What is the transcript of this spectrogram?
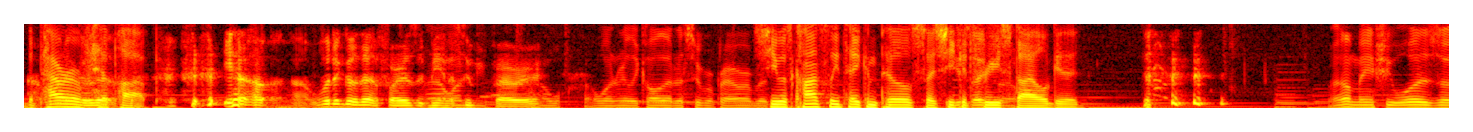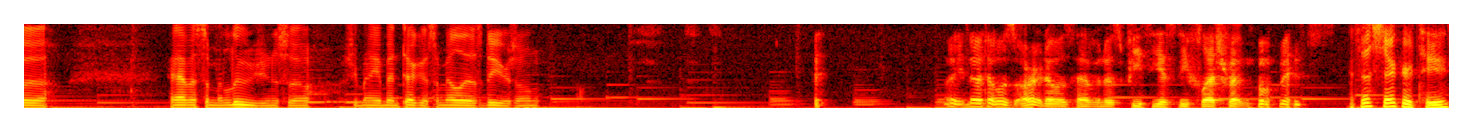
The power of hip hop. yeah, I, I wouldn't go that far as it being a superpower. I, I wouldn't really call that a superpower, but She was constantly taking pills so she could say so. freestyle good. well, I mean she was uh having some illusions, so she may have been taking some LSD or something. Wait, no, that was art that was having those PTSD flashback moments. Is this Joker too?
